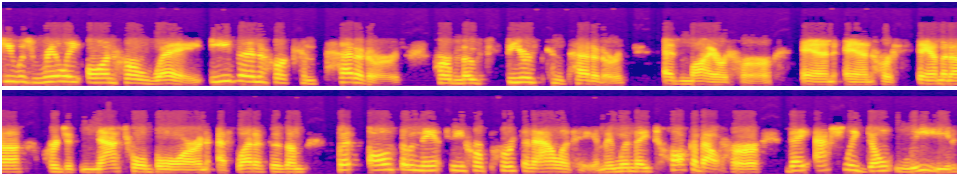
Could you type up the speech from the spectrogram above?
she was really on her way. Even her competitors, her most fierce competitors, admired her and, and her stamina, her just natural born athleticism, but also Nancy, her personality. I mean, when they talk about her, they actually don't lead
